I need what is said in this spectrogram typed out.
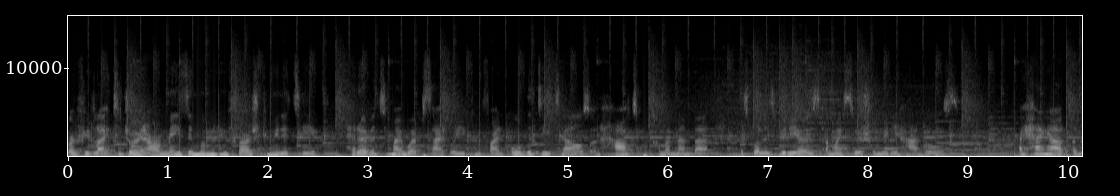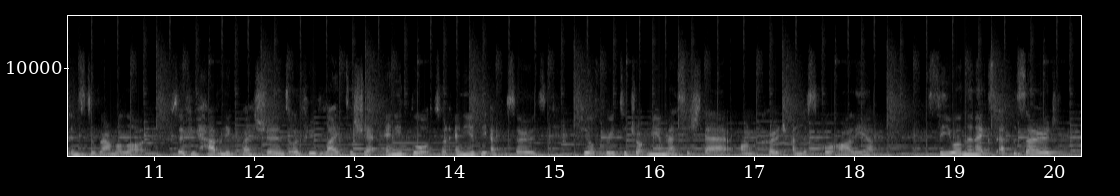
or if you'd like to join our amazing Women Who Flourish community, head over to my website where you can find all the details on how to become a member, as well as videos and my social media handles. I hang out on Instagram a lot, so if you have any questions or if you'd like to share any thoughts on any of the episodes, feel free to drop me a message there on coach underscore Aliya. See you on the next episode.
